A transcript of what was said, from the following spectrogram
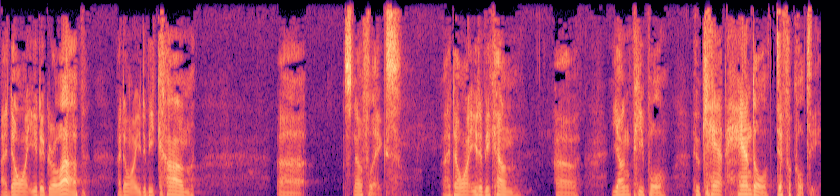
I don't want you to grow up. I don't want you to become uh, snowflakes. I don't want you to become uh, young people who can't handle difficulty.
